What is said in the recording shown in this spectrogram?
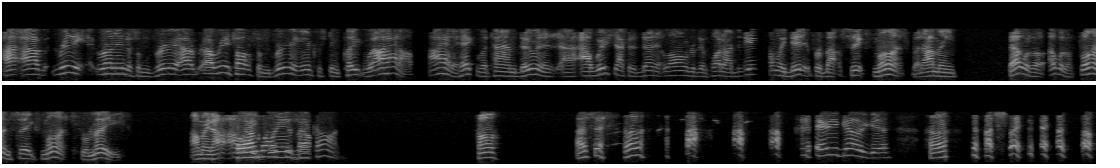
I, I've really run into some very, I, I really talked to some very interesting people. I had a, I had a heck of a time doing it. I, I wish I could have done it longer than what I did. I only did it for about six months, but I mean, that was a, that was a fun six months for me. I mean, I, I well, made I'm glad friends. You're back I, on. Huh? I said, huh? there you go again, huh? I say that.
